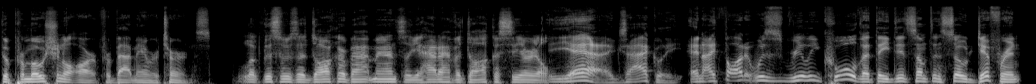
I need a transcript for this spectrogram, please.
the promotional art for Batman Returns. Look, this was a darker Batman, so you had to have a darker cereal. Yeah, exactly. And I thought it was really cool that they did something so different.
